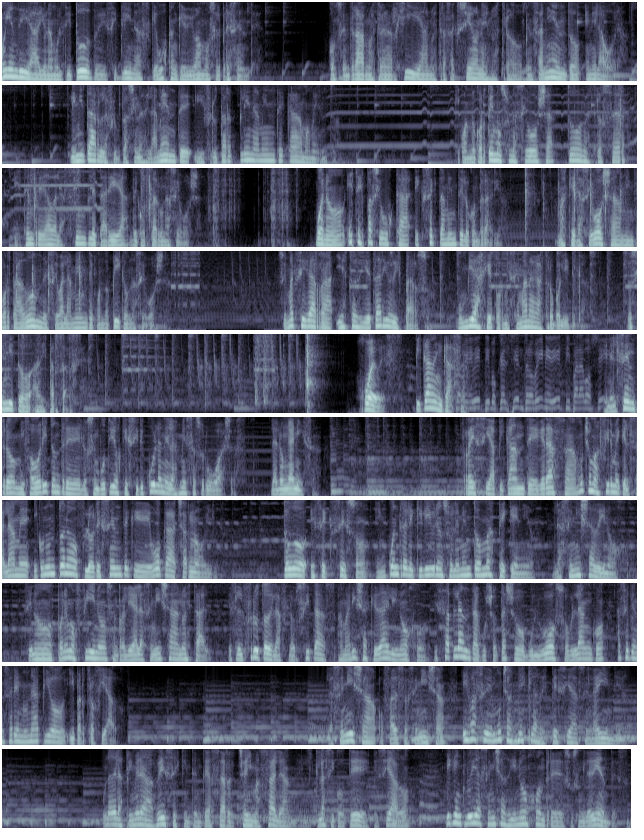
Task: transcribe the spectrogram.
Hoy en día hay una multitud de disciplinas que buscan que vivamos el presente. Concentrar nuestra energía, nuestras acciones, nuestro pensamiento en el ahora. Limitar las fluctuaciones de la mente y disfrutar plenamente cada momento. Que cuando cortemos una cebolla, todo nuestro ser esté entregado a la simple tarea de cortar una cebolla. Bueno, este espacio busca exactamente lo contrario más que la cebolla, me importa a dónde se va la mente cuando pica una cebolla. Soy Maxi Garra y esto es Dietario Disperso, un viaje por mi semana gastropolítica. Los invito a dispersarse. Jueves, picada en casa. En el centro, mi favorito entre los embutidos que circulan en las mesas uruguayas, la longaniza recia, picante, grasa, mucho más firme que el salame y con un tono fluorescente que evoca a Chernóbil. Todo ese exceso encuentra el equilibrio en su elemento más pequeño, la semilla de hinojo. Si nos ponemos finos, en realidad la semilla no es tal. Es el fruto de las florcitas amarillas que da el hinojo, esa planta cuyo tallo bulboso blanco hace pensar en un apio hipertrofiado. La semilla, o falsa semilla, es base de muchas mezclas de especias en la India. Una de las primeras veces que intenté hacer chai masala, el clásico té especiado, vi que incluía semillas de hinojo entre sus ingredientes.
